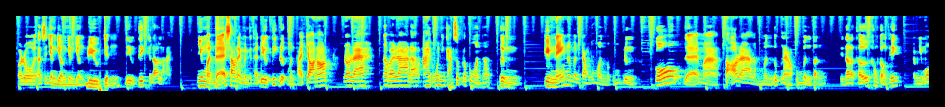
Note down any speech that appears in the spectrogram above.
và rồi anh sẽ dần dần dần dần điều chỉnh, điều tiết cái đó lại. Nhưng mà để sau này mình có thể điều tiết được, mình phải cho nó nó ra, nó phải ra đã. Ai cũng có những cảm xúc đó của mình hết. Đừng kìm nén nó bên trong của mình và cũng đừng cố để mà tỏ ra là mình lúc nào cũng bình tĩnh. Thì đó là thứ không cần thiết trong những mối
